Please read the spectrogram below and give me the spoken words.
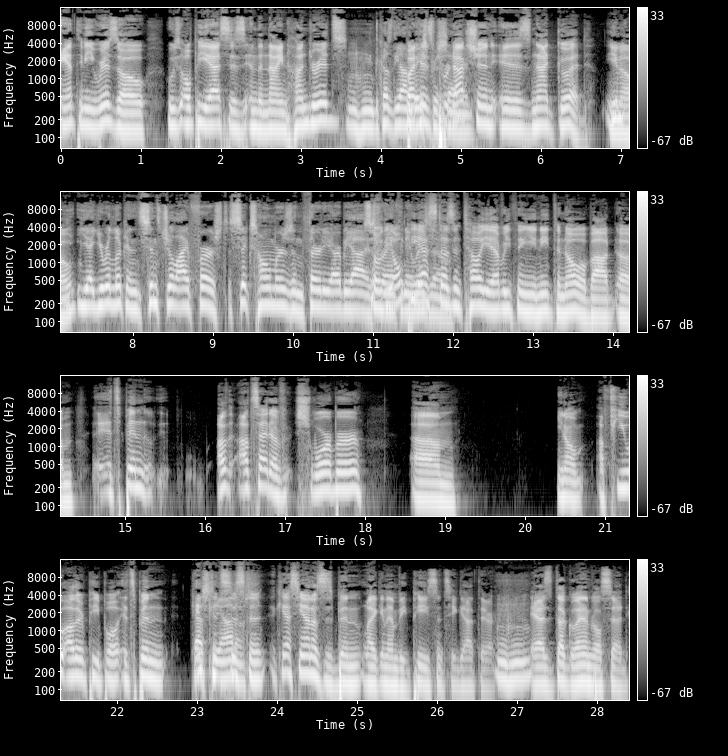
Anthony Rizzo, whose OPS is in the 900s, Mhm, because the but his percentage. production is not good. You, know, yeah, you were looking since July 1st, six homers and 30 RBIs. so the Anthony OPS Rizzo. doesn't tell you everything you need to know about. Um, it's been outside of Schwarber, um, you know, a few other people. It's been Castellanos. inconsistent. Castellanos has been like an MVP since he got there. Mm-hmm. As Doug Glanville said,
